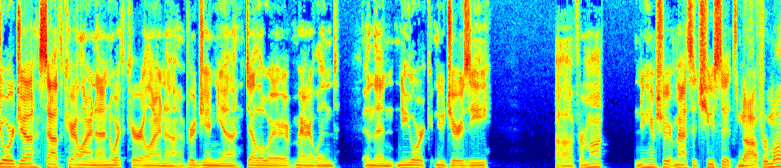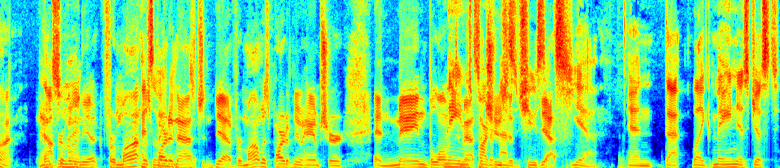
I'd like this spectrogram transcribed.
Georgia, South Carolina, North Carolina, Virginia, Delaware, Maryland, and then New York, New Jersey, uh, Vermont, New Hampshire, Massachusetts, Not Vermont. Not Vermont. Pennsylvania. Vermont, was part of Pennsylvania. Yeah, Vermont was part of New Hampshire, and Maine belonged Maine to was Massachusetts. part of Massachusetts. Yes. Yeah. And that like Maine is just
